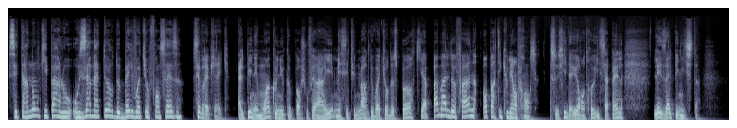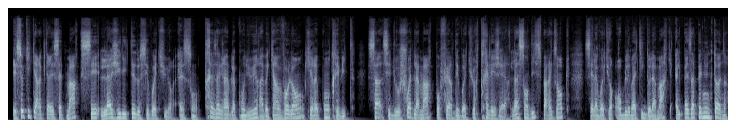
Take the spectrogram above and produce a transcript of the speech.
c'est un nom qui parle aux, aux amateurs de belles voitures françaises C'est vrai Pierrick. Alpine est moins connu que Porsche ou Ferrari, mais c'est une marque de voitures de sport qui a pas mal de fans, en particulier en France. Ceux-ci d'ailleurs entre eux, ils s'appellent les alpinistes. Et ce qui caractérise cette marque, c'est l'agilité de ces voitures. Elles sont très agréables à conduire avec un volant qui répond très vite. Ça, c'est dû au choix de la marque pour faire des voitures très légères. La 110, par exemple, c'est la voiture emblématique de la marque. Elle pèse à peine une tonne,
